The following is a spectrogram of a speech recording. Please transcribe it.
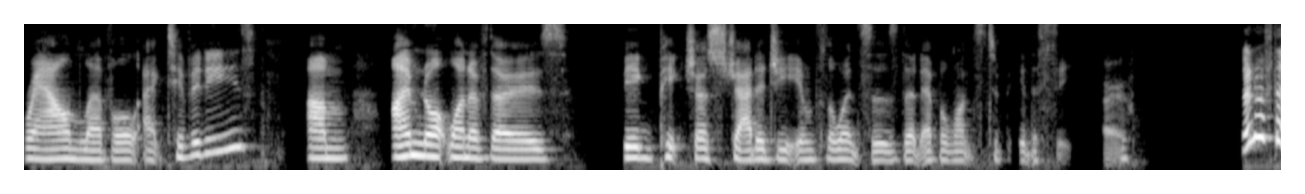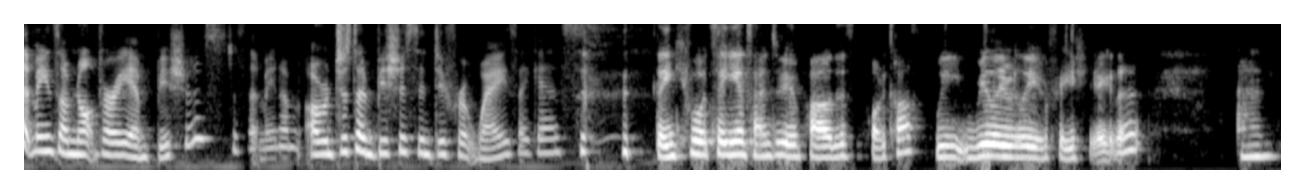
ground level activities. Um, I'm not one of those big picture strategy influencers that ever wants to be the CEO don't know if that means I'm not very ambitious. Does that mean I'm or just ambitious in different ways, I guess? Thank you for taking the time to be a part of this podcast. We really, really appreciate it. And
